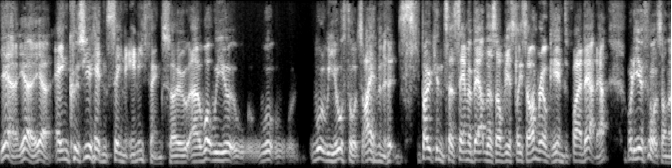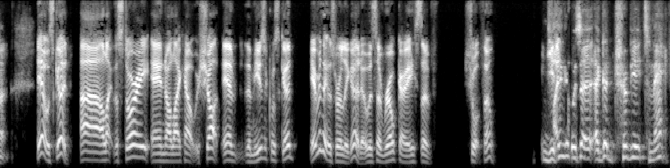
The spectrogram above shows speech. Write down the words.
Yeah yeah yeah and because you hadn't seen anything so uh what were you what, what were your thoughts i haven't spoken to sam about this obviously so i'm real keen to find out now what are your thoughts on it Yeah, it was good. Uh, I like the story and I like how it was shot. And the music was good. Everything was really good. It was a real cohesive short film. do you I- think it was a, a good tribute to mac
